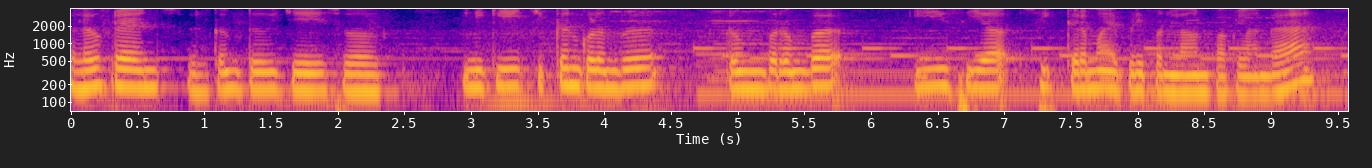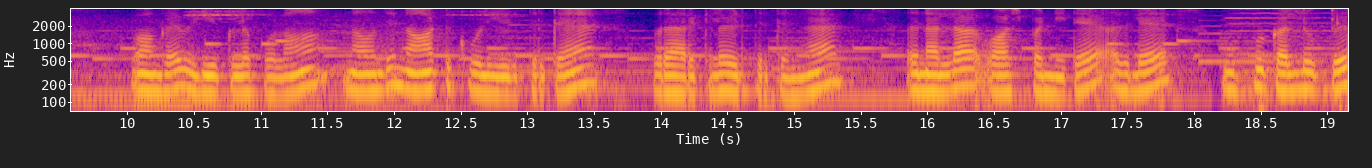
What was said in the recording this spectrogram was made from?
Hello friends welcome to Jay's works இன்றைக்கி சிக்கன் குழம்பு ரொம்ப ரொம்ப ஈஸியாக சீக்கிரமாக எப்படி பண்ணலான்னு பார்க்கலாங்க. வாங்க வீடியோக்குள்ளே போகலாம் நான் வந்து நாட்டுக்கோழி எடுத்திருக்கேன். ஒரு அரை கிலோ எடுத்திருக்கேங்க. அது நல்லா வாஷ் பண்ணிவிட்டு அதில் உப்பு கல் உப்பு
